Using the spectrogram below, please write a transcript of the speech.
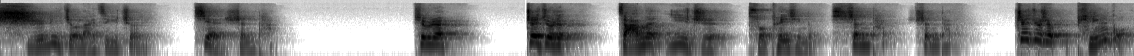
实力就来自于这里，建生态，是不是？这就是咱们一直所推行的生态。生态，这就是苹果。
